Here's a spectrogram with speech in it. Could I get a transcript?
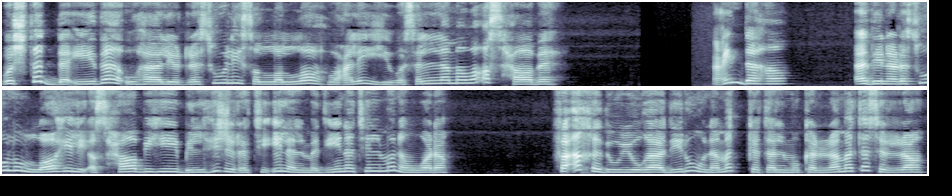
واشتد إيذاؤها للرسول صلى الله عليه وسلم وأصحابه. عندها أذن رسول الله لأصحابه بالهجرة إلى المدينة المنورة. فأخذوا يغادرون مكة المكرمة سرا.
